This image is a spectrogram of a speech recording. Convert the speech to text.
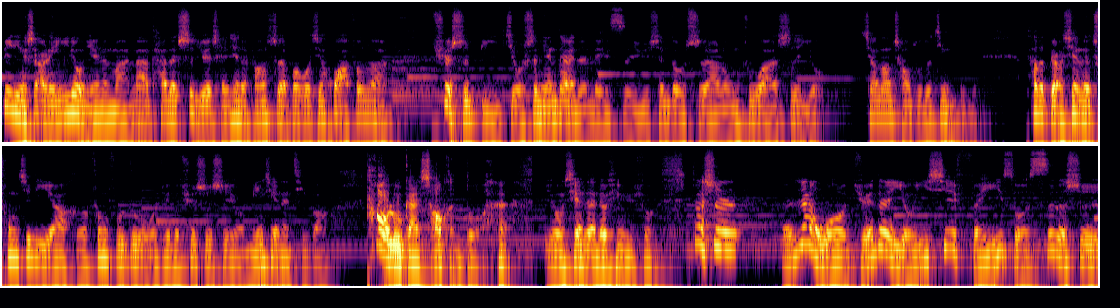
毕竟是二零一六年了嘛，那它的视觉呈现的方式啊，包括一些画风啊，确实比九十年代的类似于《圣斗士》啊、《龙珠》啊是有相当长足的进步的。它的表现的冲击力啊和丰富度，我觉得确实是有明显的提高，套路感少很多。用现在流行语说，但是。呃，让我觉得有一些匪夷所思的是，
